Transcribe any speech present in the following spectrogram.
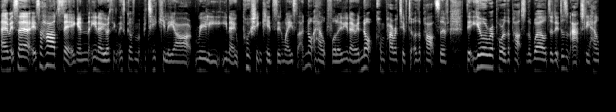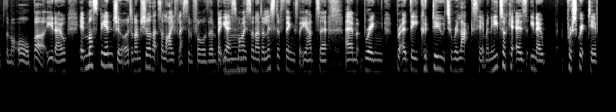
um, it's a, it's a hard thing, and you know, I think this government particularly are really, you know, pushing kids in ways that are not helpful, and you know, and not comparative to other parts of the Europe or other parts of the world, and it doesn't actually help them at all. But you know, it must be endured, and I'm sure that's a life lesson for them. But yes, my son had a list of things that he had to um, bring, br- that he could do to relax him, and he took it as, you know prescriptive.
